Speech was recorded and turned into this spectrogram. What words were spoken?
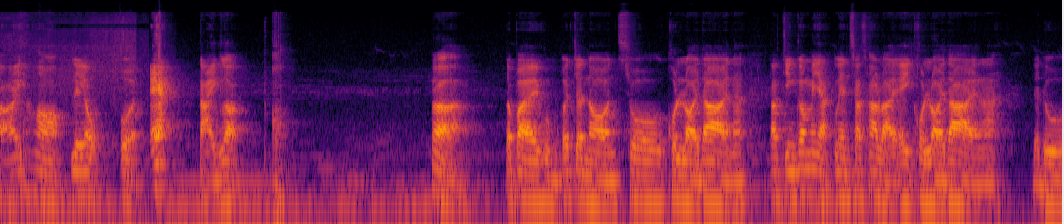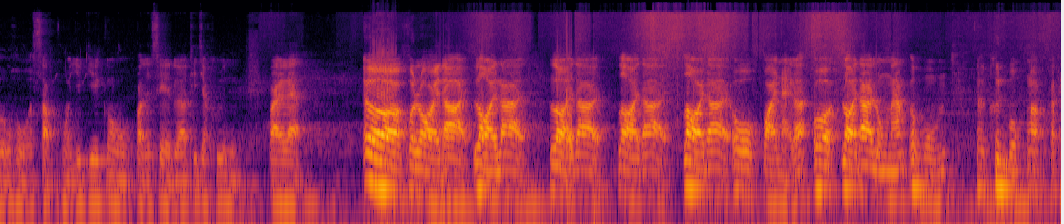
ตายหอบเร็วเออแอะตายอีกแล้วอ่าต่อไปผมก็จะนอนโชว์คนลอยได้นะตามจริงก็ไม่อยากเล่นสักเท่าไหร่ไอ้คนลอยได้นะ ดี๋ยวดูโอ้โหสับหัวยิกยิกๆโอ้ปฏิเสธแล้วที่จะขึ้นไปแหละ เออ คนลอยได้ลอยได้ลอยได้ลอยได้ลอยได้ โอ้ปล่อยไหนละโอ้ลอยได้ลงน้ำโอ้โหเออขึ้นบกอะกระแท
